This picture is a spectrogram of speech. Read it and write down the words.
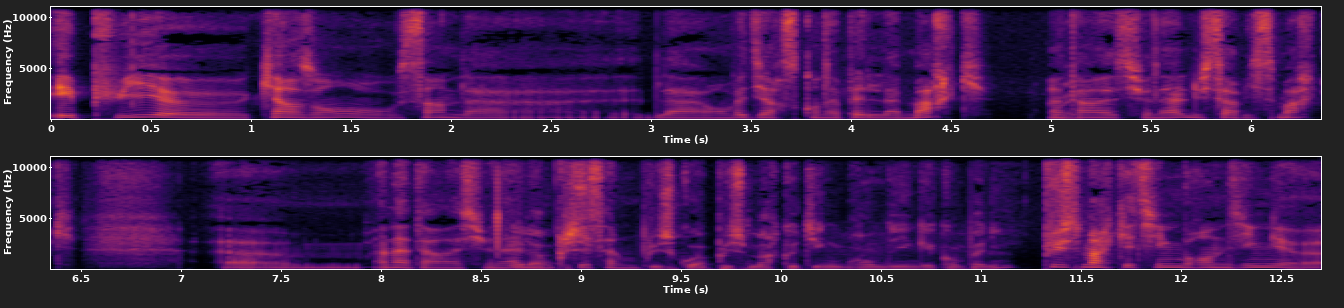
Et puis euh, 15 ans au sein de la, de la, on va dire ce qu'on appelle la marque Ouais. internationale, du service marque à l'international, chez Salomon. Plus quoi Plus marketing, branding et compagnie? Plus marketing, branding, euh,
